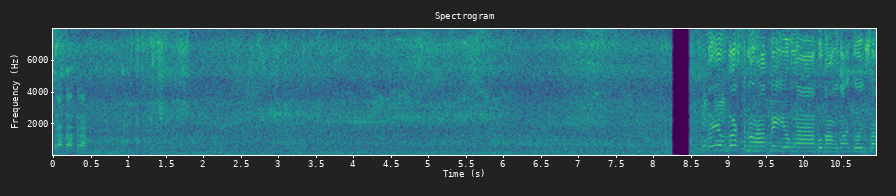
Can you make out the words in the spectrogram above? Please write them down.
Tara, tara, tara. Ito yung bus mga happy, yung ah, bumangga doon sa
